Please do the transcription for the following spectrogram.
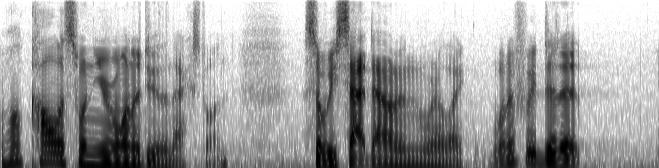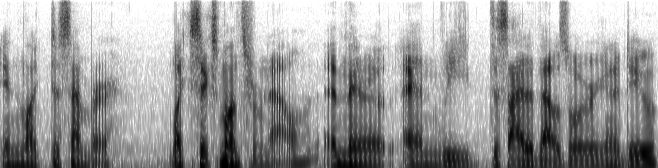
well call us when you want to do the next one so we sat down and we are like what if we did it in like december like six months from now and they and we decided that was what we were going to do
